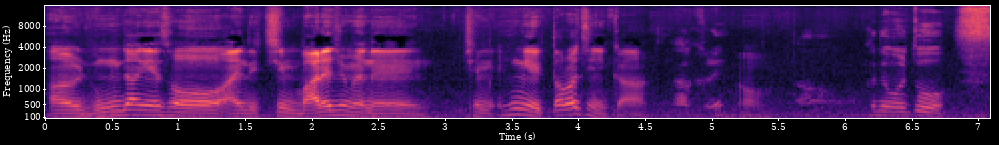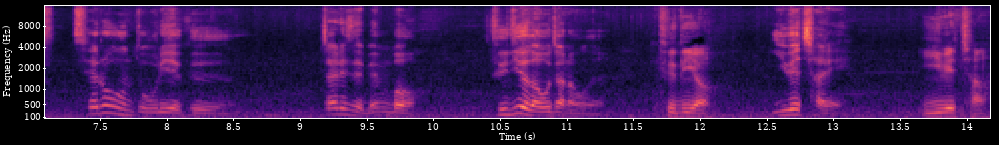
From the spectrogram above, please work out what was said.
아 오늘 농장에서 아니 근데 지금 말해주면은 재미 흥미 떨어지니까. 아 그래? 어. 어. 근데 오늘 또 새로운 또 우리의 그 짜릿의 멤버 드디어 나오잖아 오늘. 드디어. 2회차에. 2회차.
